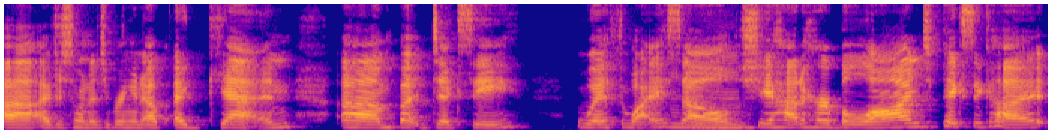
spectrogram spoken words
Uh, I just wanted to bring it up again. Um, but Dixie with YSL, Mhm. she had her blonde pixie cut.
